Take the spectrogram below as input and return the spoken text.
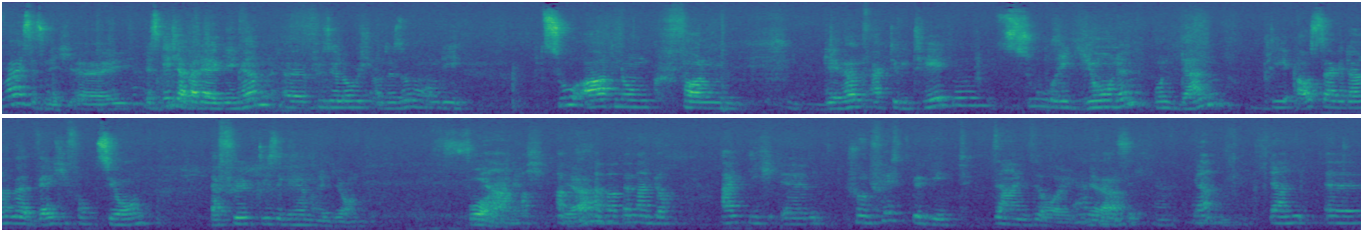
weiß es nicht. Äh, es geht ja bei der gehirnphysiologischen Untersuchung um die Zuordnung von Gehirnaktivitäten zu Regionen und dann die Aussage darüber, welche Funktion erfüllt diese Gehirnregion vorrangig. Ja, aber, ja? aber wenn man doch eigentlich ähm, schon festgelegt sein soll, ja. ja dann äh,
